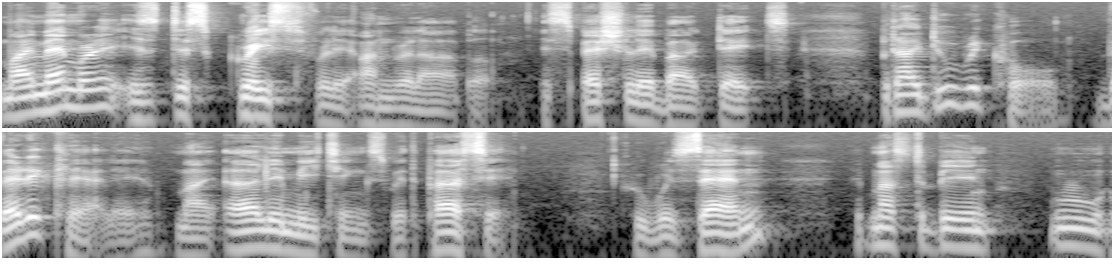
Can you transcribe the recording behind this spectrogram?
My memory is disgracefully unreliable, especially about dates, but I do recall very clearly my early meetings with Percy, who was then, it must have been ooh,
